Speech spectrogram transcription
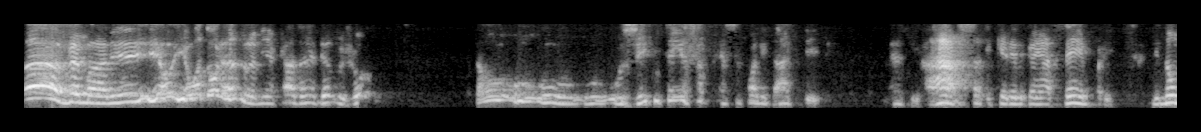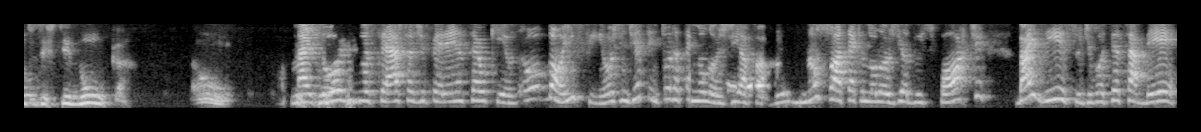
Ave Maria, e eu, eu adorando na minha casa, né, dentro do jogo. Então, o, o, o Zico tem essa, essa qualidade dele, né, de raça, de querer ganhar sempre de não desistir nunca. Então, mas hoje você acha a diferença é o quê? Bom, enfim, hoje em dia tem toda a tecnologia a favor, não só a tecnologia do esporte, mas isso, de você saber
